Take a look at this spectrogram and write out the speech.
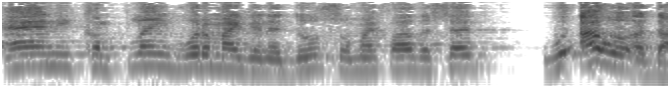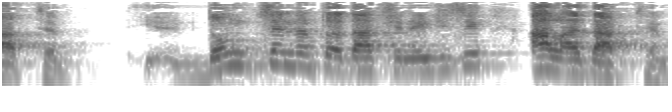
and he complained, what am I gonna do? So my father said, well, I will adopt him. Don't send him to adoption agency, I'll adopt him.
